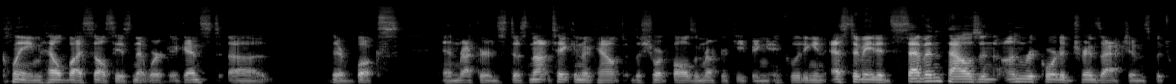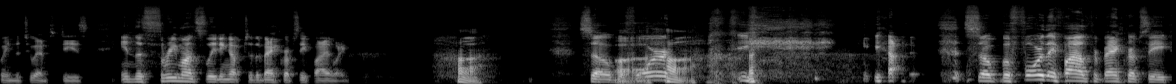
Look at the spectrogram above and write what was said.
claim held by celsius network against uh their books and records does not take into account the shortfalls in record keeping, including an estimated 7,000 unrecorded transactions between the two entities in the three months leading up to the bankruptcy filing. Huh. So Uh, before, huh. yeah, so before they filed for bankruptcy,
